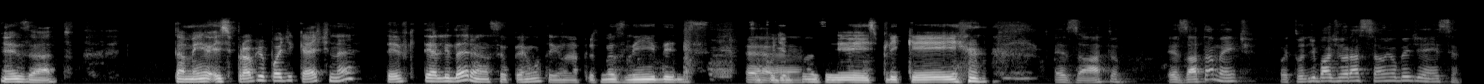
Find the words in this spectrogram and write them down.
Exato. Também esse próprio podcast, né? Teve que ter a liderança. Eu perguntei lá para os meus líderes é... se podia fazer, expliquei. Exato. Exatamente. Foi tudo de oração e obediência.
